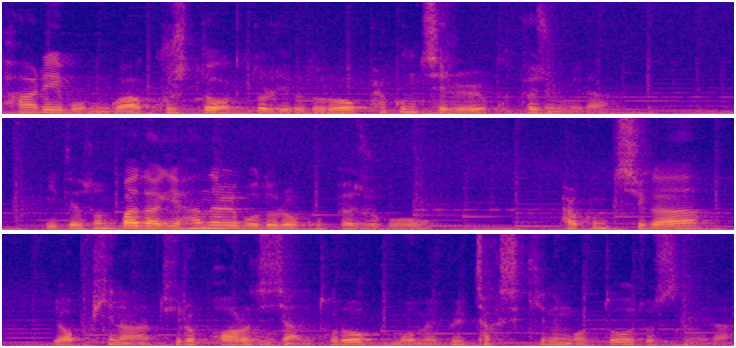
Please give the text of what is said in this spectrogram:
팔이 몸과 90도 각도를 이루도록 팔꿈치를 굽혀줍니다. 이때 손바닥이 하늘을 보도록 굽혀주고 팔꿈치가 옆이나 뒤로 벌어지지 않도록 몸에 밀착시키는 것도 좋습니다.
